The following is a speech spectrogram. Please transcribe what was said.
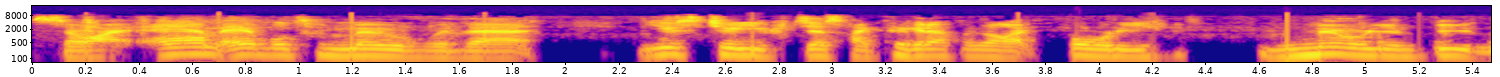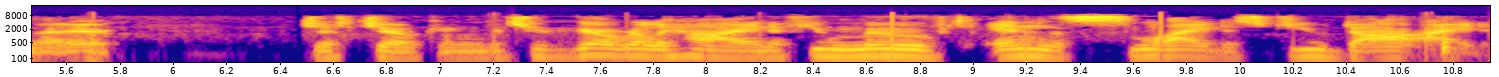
So I am able to move with that. Used to, you could just like pick it up and go like 40 million feet in the air. Just joking, but you could go really high, and if you moved in the slightest, you died.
